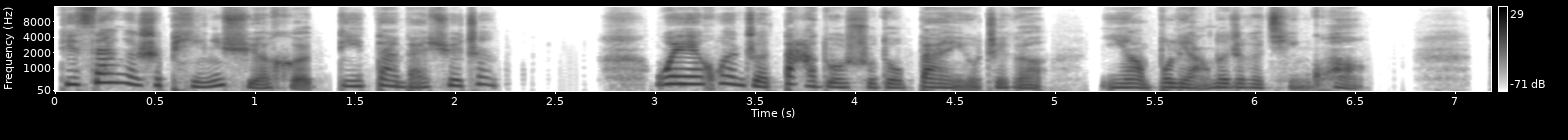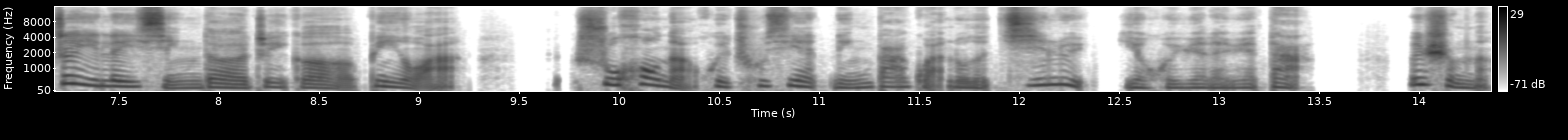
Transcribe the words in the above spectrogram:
第三个是贫血和低蛋白血症，胃癌患者大多数都伴有这个营养不良的这个情况。这一类型的这个病友啊，术后呢会出现淋巴管漏的几率也会越来越大。为什么呢？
